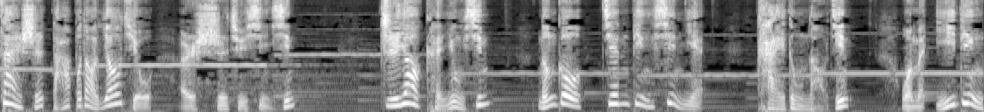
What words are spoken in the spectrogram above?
暂时达不到要求而失去信心。只要肯用心。能够坚定信念，开动脑筋，我们一定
